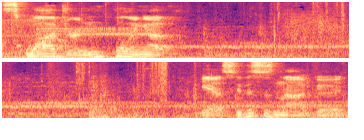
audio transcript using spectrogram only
squadron pulling up. Yeah, see, this is not good.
